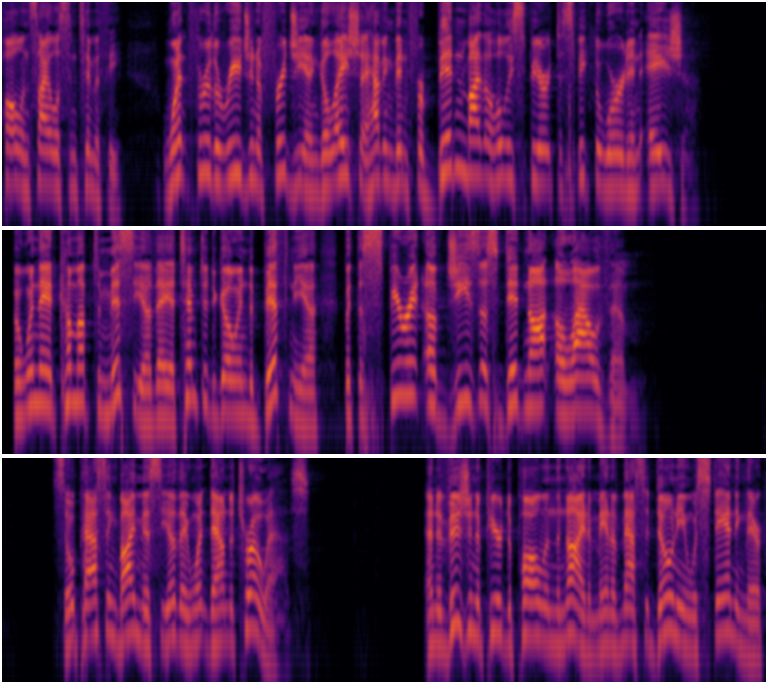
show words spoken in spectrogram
Paul and Silas and Timothy, went through the region of Phrygia and Galatia, having been forbidden by the Holy Spirit to speak the word in Asia. But when they had come up to Mysia, they attempted to go into Bithynia, but the Spirit of Jesus did not allow them. So, passing by Mysia, they went down to Troas. And a vision appeared to Paul in the night. A man of Macedonia was standing there,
